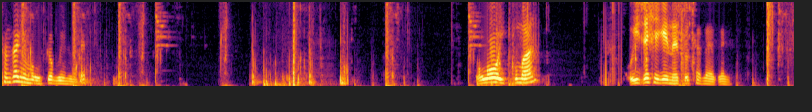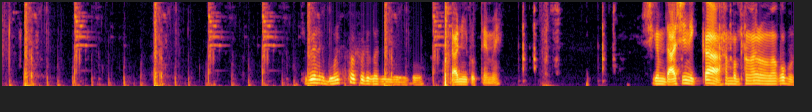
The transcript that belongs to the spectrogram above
천장이 뭐 웃겨 보이는데? 오 있구만 의제 세계는 또 찾아야 돼 주변에 몬스터 소리가 들리고 난이도 때문에 지금 낮이니까 한번 평화로움하고 보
